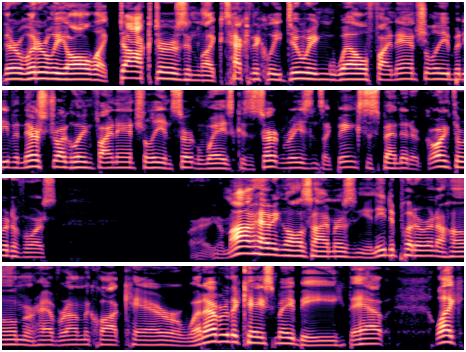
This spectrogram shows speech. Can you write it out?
They're literally all like doctors and like technically doing well financially, but even they're struggling financially in certain ways because of certain reasons, like being suspended or going through a divorce or your mom having Alzheimer's and you need to put her in a home or have round the clock care or whatever the case may be. They have like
